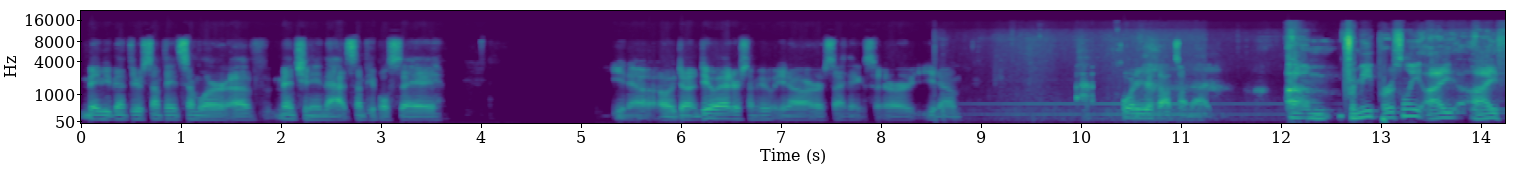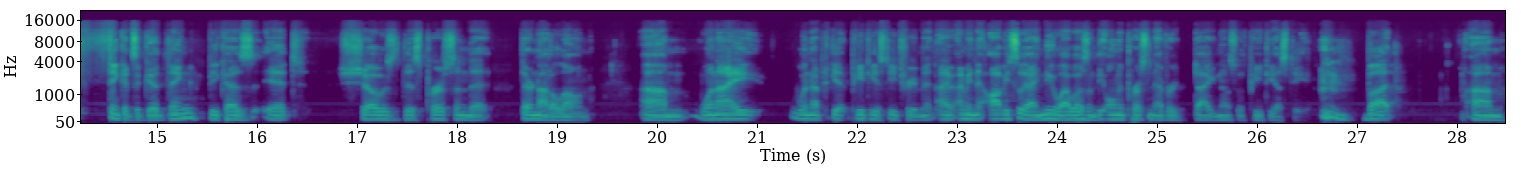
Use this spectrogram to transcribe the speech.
maybe been through something similar of mentioning that, some people say, you know, oh, don't do it, or some people, you know, or I think, or, you know, what are your thoughts on that? Um, for me personally, I, I think it's a good thing because it shows this person that they're not alone. Um, when I went up to get PTSD treatment, I, I, mean, obviously, I knew I wasn't the only person ever diagnosed with PTSD, but um,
